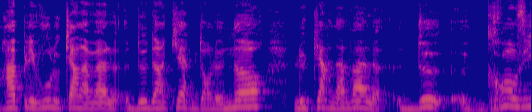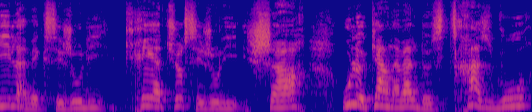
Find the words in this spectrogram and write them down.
Rappelez-vous le carnaval de Dunkerque dans le nord, le carnaval de Granville avec ses jolies créatures, ses jolis chars, ou le carnaval de Strasbourg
